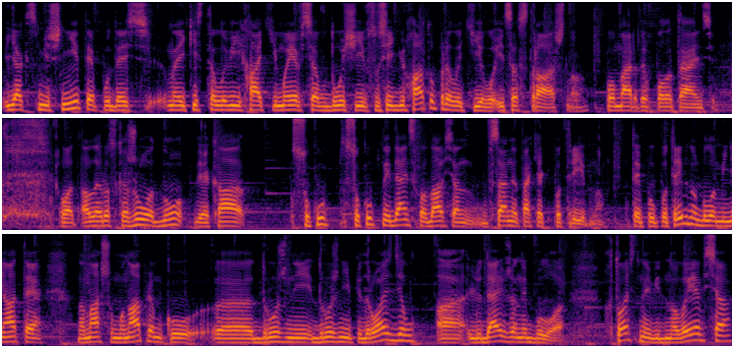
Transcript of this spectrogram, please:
Як смішні, типу, десь на якійсь тиловій хаті мився в душі і в сусідню хату прилетіло, і це страшно померти в полотенці. От, але розкажу одну, яка сукуп, сукупний день складався все не так, як потрібно. Типу, потрібно було міняти на нашому напрямку е, дружній, дружній підрозділ, а людей вже не було. Хтось не відновився,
